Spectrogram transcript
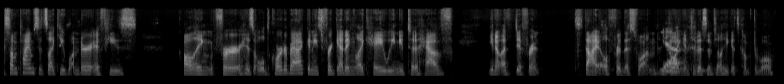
sometimes it's like you wonder if he's calling for his old quarterback and he's forgetting like, hey, we need to have, you know, a different style for this one yeah. going into this until he gets comfortable.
